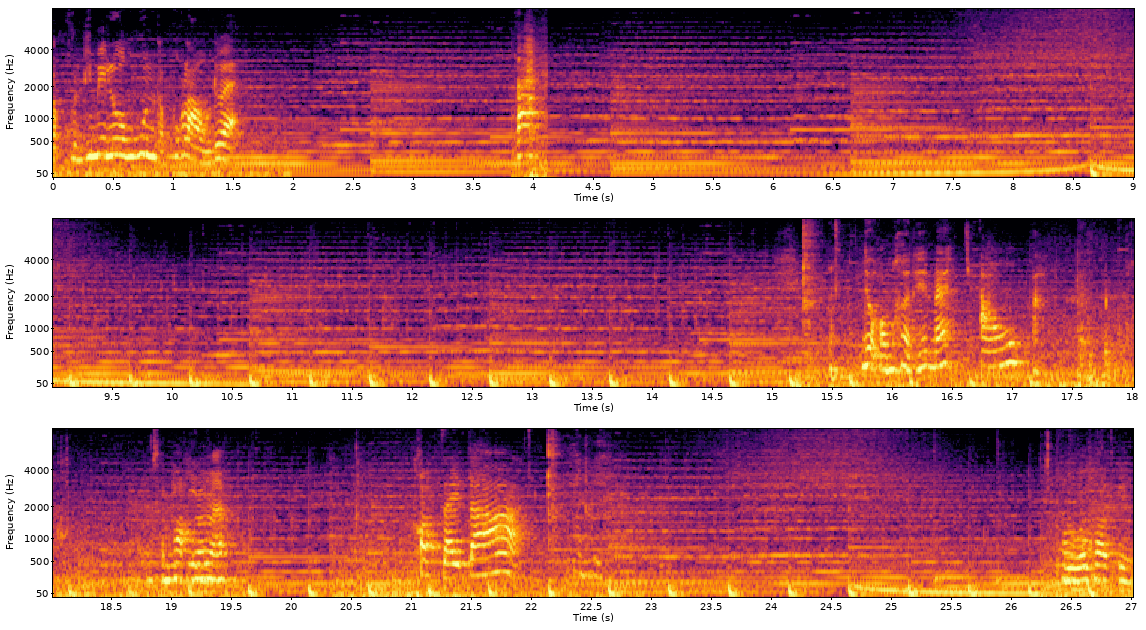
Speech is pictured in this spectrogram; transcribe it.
กับคนที่ไม่ร่วมหุ้นกับพวกเราด้วย เดี๋ยวเอามะเขือเทศไหม เอาฉันผักด้วยไหม ขอบใจจ้า รู้ว่าชอบกิน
